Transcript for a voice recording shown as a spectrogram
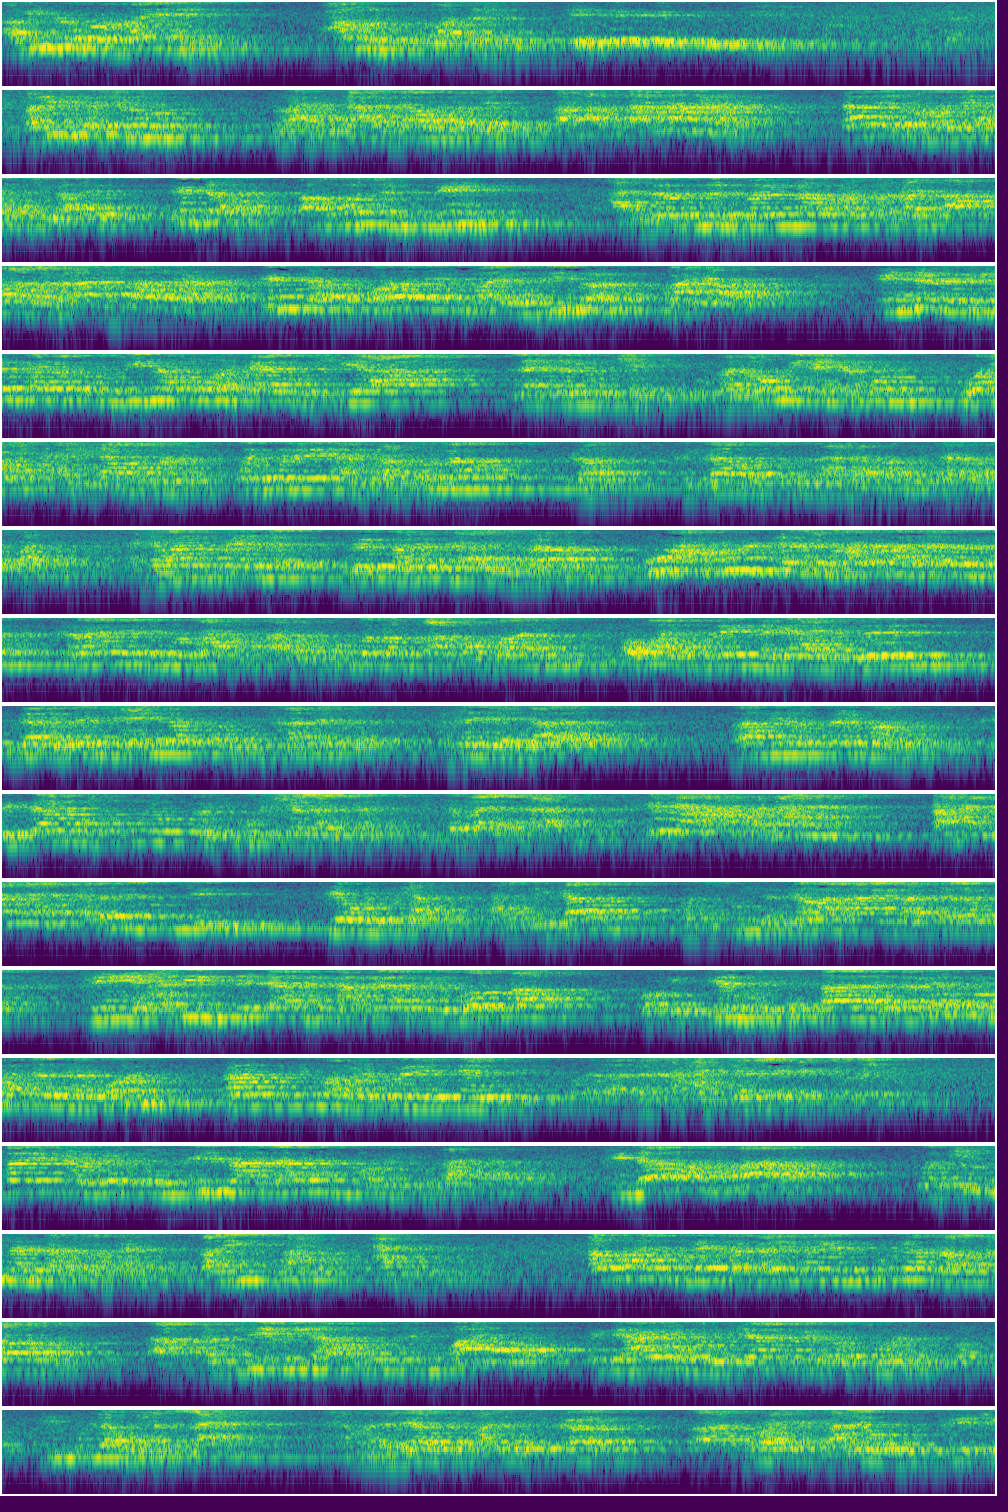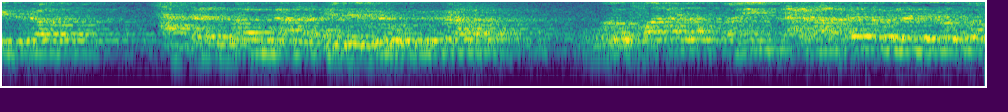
ha مثلا واحد عدد أو واحد ما يخرج كلها ضغط ضغط تبليغي أو مسلم ولو النهاية هو يشارك الرسول. دي كلها مشلعه عمليات عليه فكرة آه، فرحت عليه في فكرة حتى البنا اللي له فكرة. وده فرق قريب على خير الذي رفع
